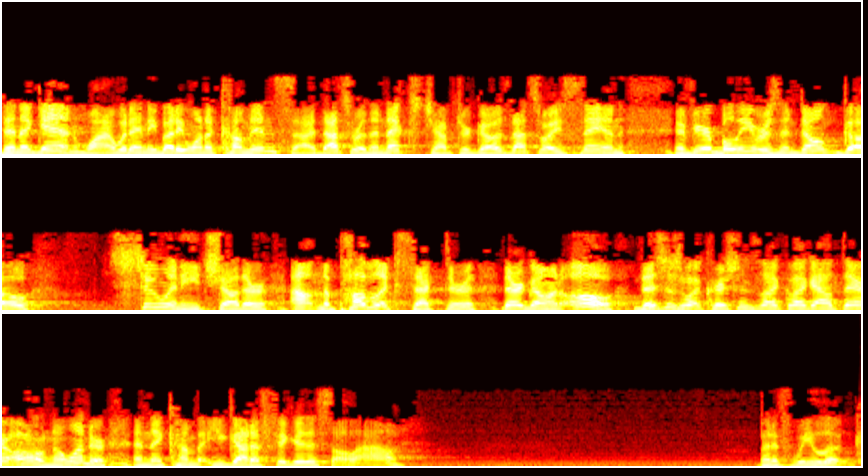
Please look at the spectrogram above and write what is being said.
then again, why would anybody want to come inside? That's where the next chapter goes. That's why he's saying, if you're believers and don't go suing each other out in the public sector, they're going, oh, this is what Christians like like out there? Oh, no wonder. And they come, you gotta figure this all out. But if we look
